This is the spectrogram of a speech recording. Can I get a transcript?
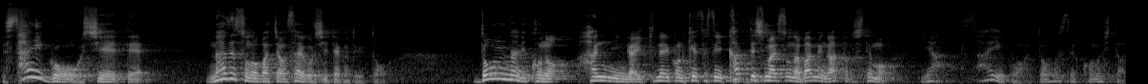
で最後を教えてなぜそのおばちゃんは最後教えたいかというとどんなにこの犯人がいきなりこの警察に勝ってしまいそうな場面があったとしてもいや最後はどうせこの人は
